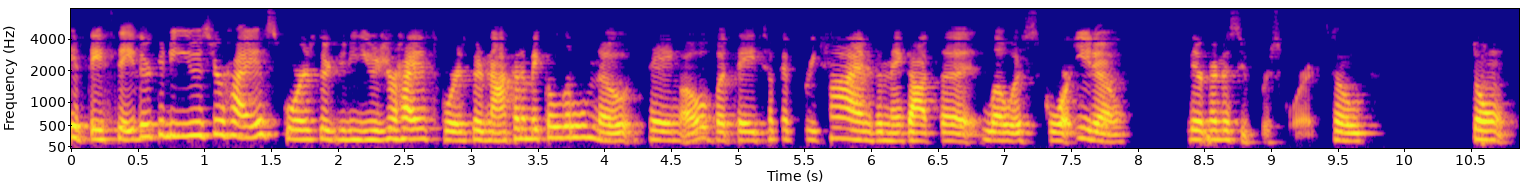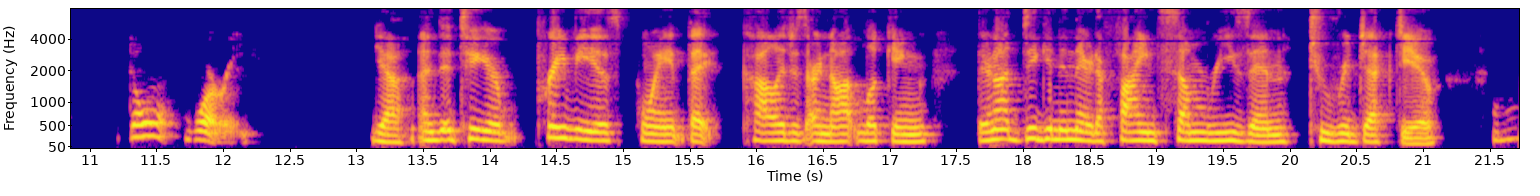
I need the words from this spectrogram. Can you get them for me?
if they say they're going to use your highest scores they're going to use your highest scores they're not going to make a little note saying oh but they took it three times and they got the lowest score you know they're going to super score it so don't don't worry yeah and to your previous point that colleges are not looking they're not digging in there to find some reason to reject you. Mm-hmm.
